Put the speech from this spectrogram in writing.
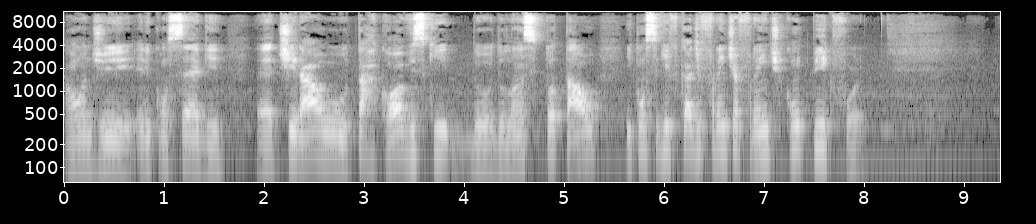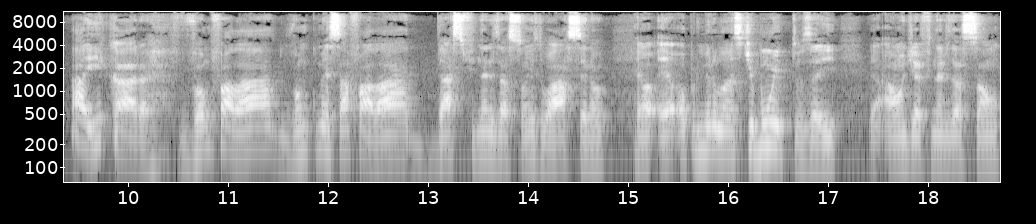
onde ele consegue é, tirar o Tarkovsky do, do lance total e conseguir ficar de frente a frente com o Pickford. Aí, cara, vamos falar, vamos começar a falar das finalizações do Arsenal. É, é o primeiro lance de muitos aí, onde a finalização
